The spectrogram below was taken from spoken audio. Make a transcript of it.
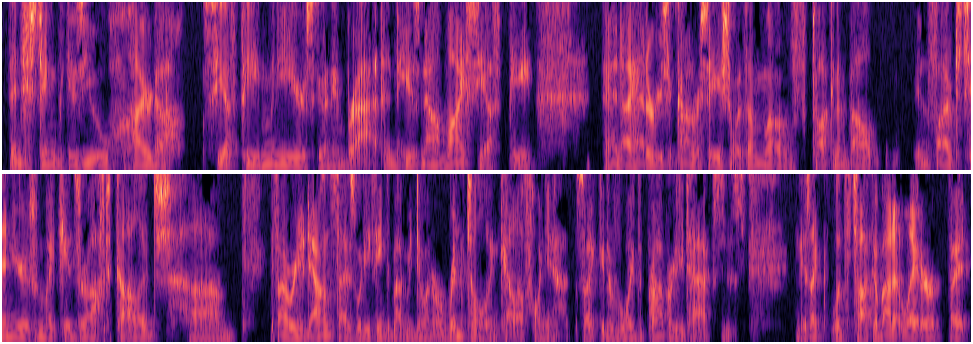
It's interesting because you hired a CFP many years ago named Brad, and he is now my CFP. And I had a recent conversation with him of talking about in five to 10 years when my kids are off to college, um, if I were to downsize, what do you think about me doing a rental in California so I could avoid the property taxes? And he's like, let's talk about it later, but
